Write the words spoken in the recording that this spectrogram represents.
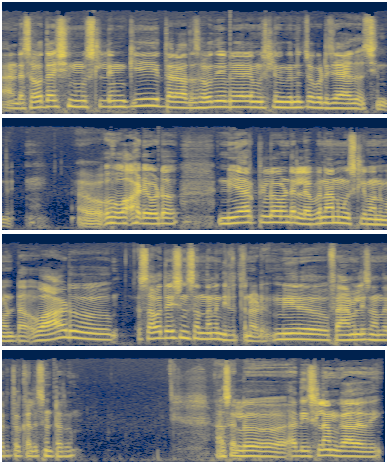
అంటే సౌత్ ఏషియన్ ముస్లింకి తర్వాత సౌదీ అరేబియా ముస్లిం గురించి ఒకటి చేయాల్సి వచ్చింది. వాడెవడో న్యూయార్క్లో ఉండే లెబనాన్ ముస్లిం అనుకుంటా. వాడు సౌత్ ఏషియన్స్ అందరినీ తిడుతున్నాడు. మీరు ఫ్యామిలీస్ అందరితో కలిసి ఉంటారు. అసలు అది ఇస్లాం కాదు అది.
